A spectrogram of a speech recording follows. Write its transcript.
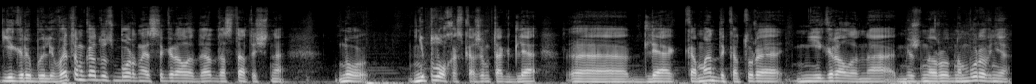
игры были в этом году, сборная сыграла да, достаточно, ну, неплохо, скажем так, для, э, для команды, которая не играла на международном уровне.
